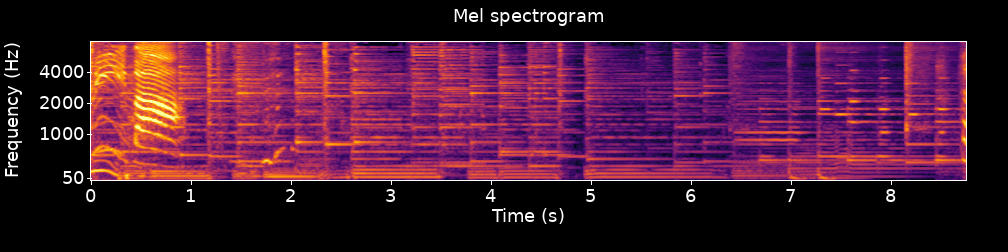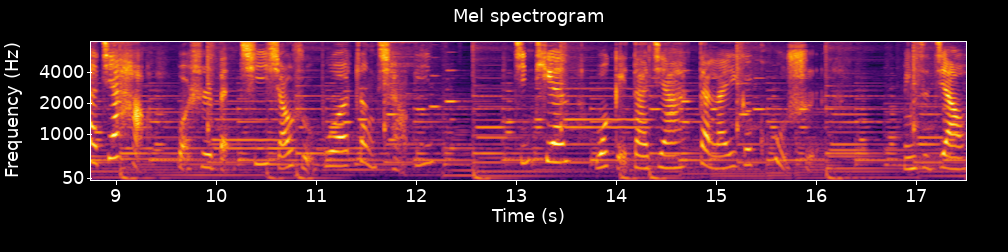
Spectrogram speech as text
秘吧！大家好，我是本期小主播郑巧音。今天我给大家带来一个故事，名字叫《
